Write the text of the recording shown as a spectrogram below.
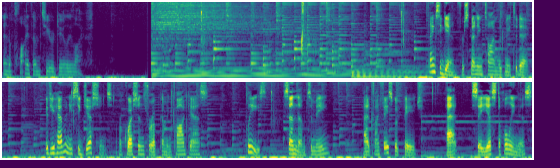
and apply them to your daily life. Thanks again for spending time with me today. If you have any suggestions or questions for upcoming podcasts, please send them to me at my Facebook page at Say Yes to Holiness,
